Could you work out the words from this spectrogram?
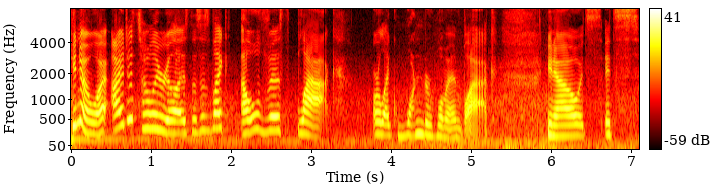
You know what? I just totally realized this is like Elvis black or like Wonder Woman black. You know, it's, it's,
